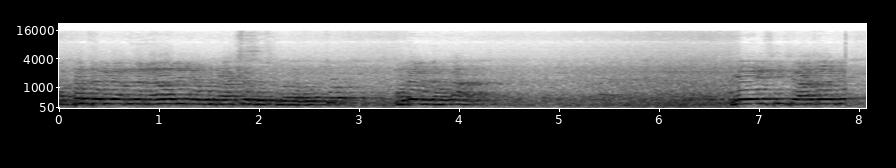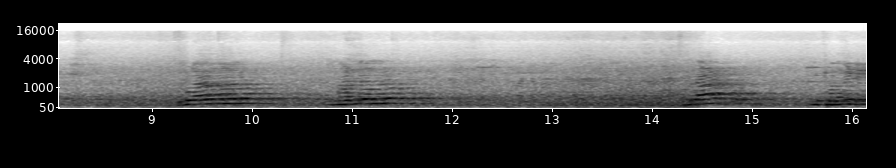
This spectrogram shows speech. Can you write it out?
తప్పనిసరిగా అందరూ రావాలి లేకపోతే యాక్సెస్ చేసుకోవాలి అదేవిధంగా ఏఐసిసి గ్రామాలు మండలంలో బ్లాక్ ఈ కమిటీ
